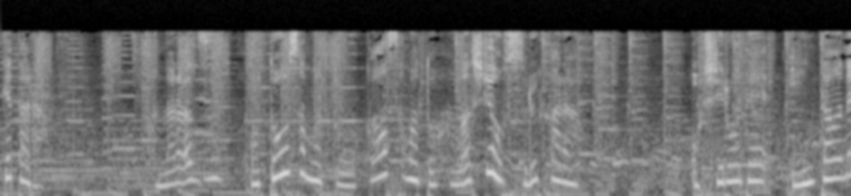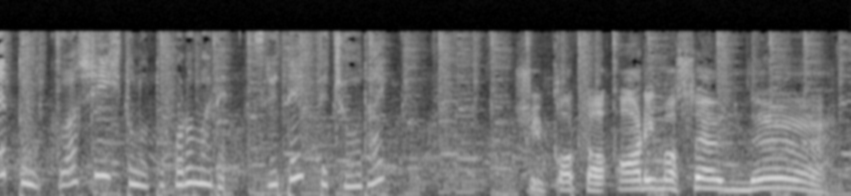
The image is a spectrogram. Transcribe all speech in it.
けたら必ずお父様とお母様と話をするからお城でインターネットに詳しい人のところまで連れて行ってちょうだい。仕方ありませんね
